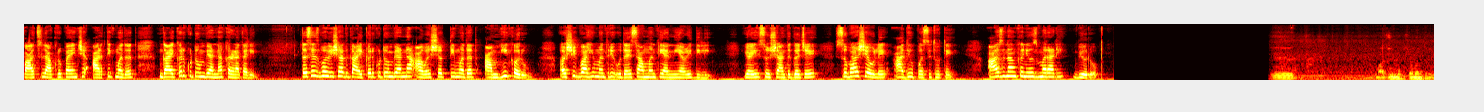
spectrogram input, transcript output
पाच लाख रुपयांची आर्थिक मदत गायकर कुटुंबियांना करण्यात आली. तसेच भविष्यात गायकर कुटुंबियांना आवश्यक ती मदत आम्ही करू अशी ग्वाही मंत्री उदय सामंत यांनी यावेळी दिली. यावेळी सुशांत गजे सुभाष शेवले आदी उपस्थित होते. आज दिनांक न्यूज मराठी ब्युरो. माजी मुख्यमंत्री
